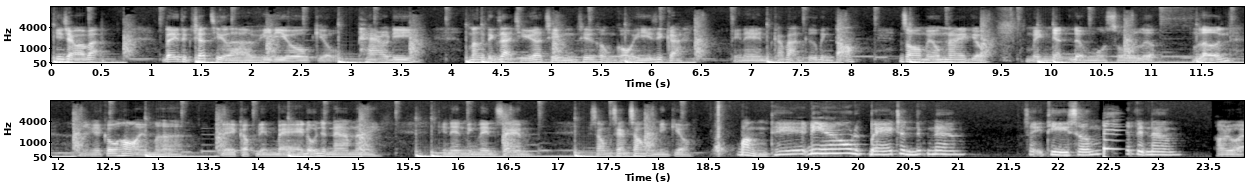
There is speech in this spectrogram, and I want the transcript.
Xin chào các bạn. Đây thực chất chỉ là video kiểu parody, Mang tính giải trí là chính chứ không có ý gì cả. Thế nên các bạn cứ bình tĩnh. Do mấy hôm nay kiểu mình nhận được một số lượng lớn Những cái câu hỏi mà đề cập đến bé Đỗ Nhật Nam này. Thế nên mình lên xem. Xong xem xong thì mình kiểu, Bằng thế đeo được bé Trần Đức Nam? Dậy thì sớm nhất Việt Nam. Thôi rồi.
